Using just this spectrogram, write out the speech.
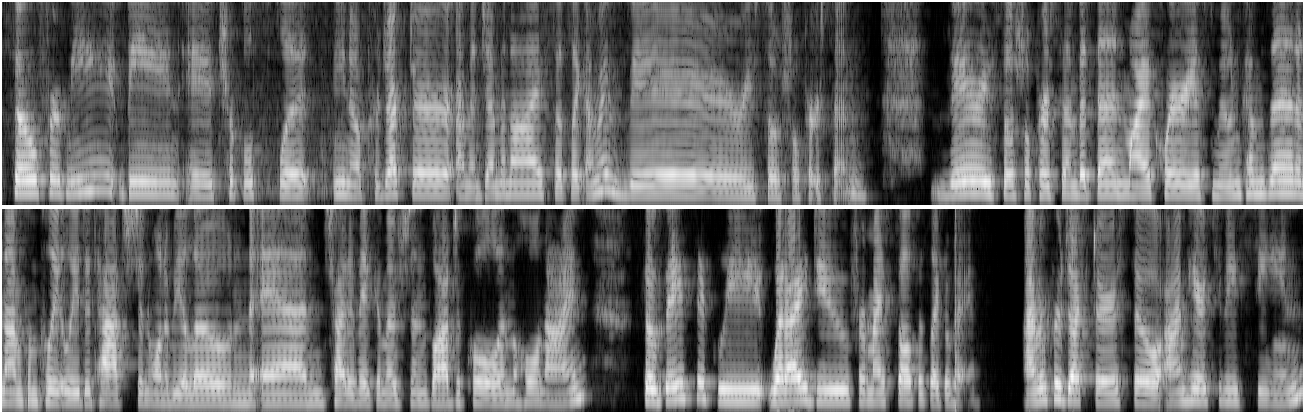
So for me being a triple split, you know, projector, I'm a Gemini, so it's like I'm a very social person. Very social person, but then my Aquarius moon comes in and I'm completely detached and want to be alone and try to make emotions logical and the whole nine. So basically, what I do for myself is like, okay, I'm a projector, so I'm here to be seen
